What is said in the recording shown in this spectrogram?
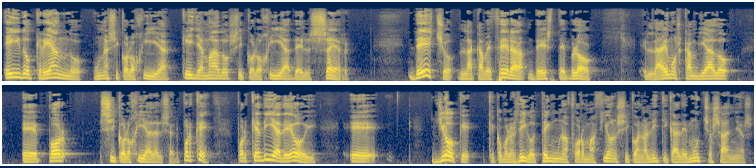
he ido creando una psicología que he llamado psicología del ser. De hecho, la cabecera de este blog la hemos cambiado eh, por psicología del ser. ¿Por qué? Porque a día de hoy, eh, yo que, que, como les digo, tengo una formación psicoanalítica de muchos años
